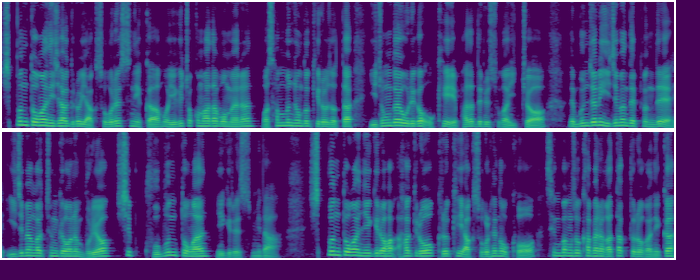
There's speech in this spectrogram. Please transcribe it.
10분 동안 이제 하기로 약속을 했으니까 뭐 얘기 조금 하다 보면은 뭐 3분 정도 길어졌다 이 정도에 우리가 오케이 받아들일 수가 있죠. 근데 문제는 이재명 대표인데 이재명 같은 경우는 무려 19분 동안 얘기를 했습니다. 10분 동안 얘기를 하- 하기로 그렇게 약속을 해놓고 생방송 카메라가 딱 들어가니까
